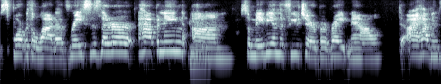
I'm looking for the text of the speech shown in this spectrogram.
sport with a lot of races that are happening. Um, so maybe in the future, but right now, I haven't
